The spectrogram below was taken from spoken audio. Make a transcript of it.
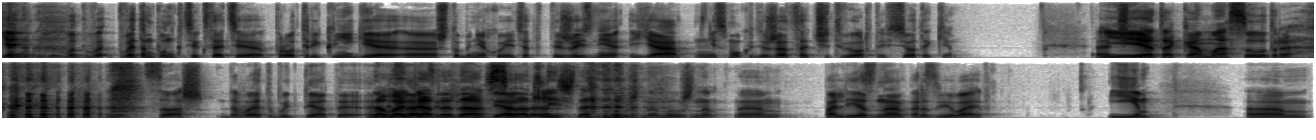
Я, вот в, в этом пункте, кстати, про три книги, э, чтобы не охуеть от этой жизни, я не смог удержаться от четвертой все-таки. И это Камасутра. Саш, давай это будет пятое. Давай пятое, да, ребята, отлично. Нужно, нужно. Эм, Полезно, развивает. И эм,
